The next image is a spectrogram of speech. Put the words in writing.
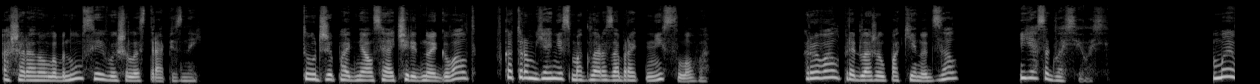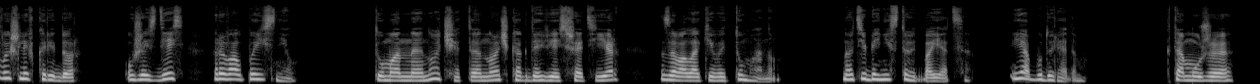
Ашаран улыбнулся и вышел из трапезной. Тут же поднялся очередной гвалт, в котором я не смогла разобрать ни слова. Рывал предложил покинуть зал, и я согласилась. Мы вышли в коридор. Уже здесь Рывал пояснил. Туманная ночь — это ночь, когда весь Шатьер — заволакивает туманом. Но тебе не стоит бояться. Я буду рядом. К тому же,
